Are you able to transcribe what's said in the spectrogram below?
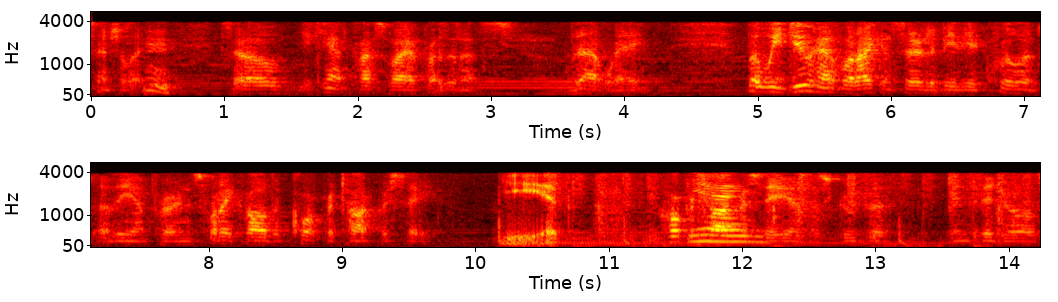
essentially. Hmm. So you can't classify our presidents that way. But we do have what I consider to be the equivalent of the emperor, and it's what I call the corporatocracy. Yep. The corporatocracy is this group of individuals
